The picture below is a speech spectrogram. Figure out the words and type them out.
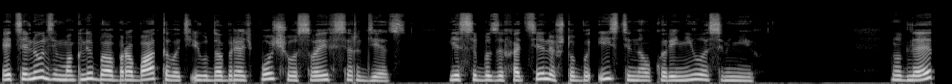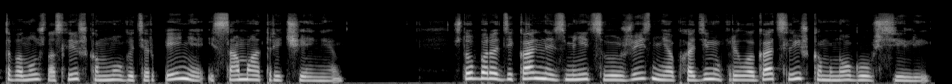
Эти люди могли бы обрабатывать и удобрять почву своих сердец, если бы захотели, чтобы истина укоренилась в них. Но для этого нужно слишком много терпения и самоотречения. Чтобы радикально изменить свою жизнь, необходимо прилагать слишком много усилий.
